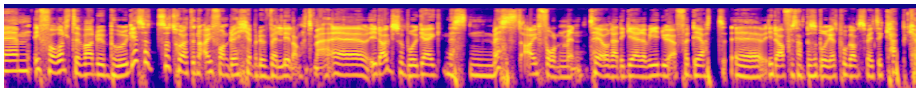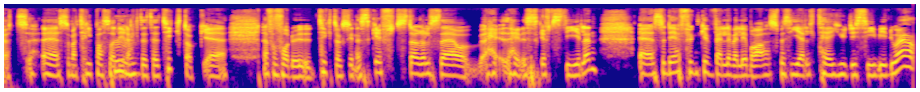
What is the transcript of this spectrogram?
Em, I forhold til hva du bruker, så, så tror jeg at en iPhone det kommer du veldig langt med. Uh, I dag så bruker jeg nesten mest iPhonen min til å redigere videoer. fordi at uh, I dag for eksempel, så bruker jeg et program som heter CapCut, uh, som er tilpassa Mm. direkte til TikTok. Derfor får du TikTok sine skriftstørrelse og he hele skriftstilen. Så det funker veldig veldig bra, spesielt til UGC-videoer.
